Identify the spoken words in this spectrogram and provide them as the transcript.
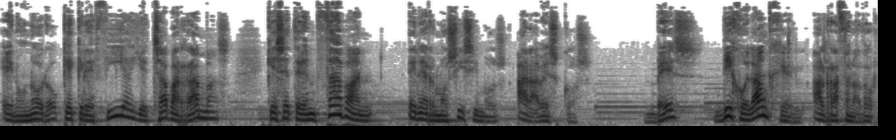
en un oro que crecía y echaba ramas que se trenzaban en hermosísimos arabescos. ¿Ves? dijo el ángel al razonador.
